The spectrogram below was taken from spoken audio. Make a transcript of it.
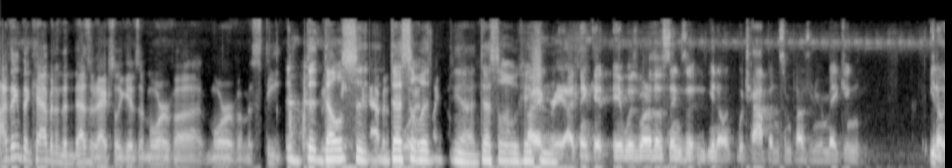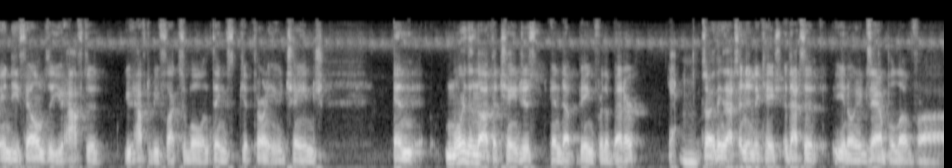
I think the cabin in the desert actually gives it more of a more of a mystique. The We've desolate, the woods, desolate, like- yeah, desolate location. I location. agree. I think it, it was one of those things that you know, which happens sometimes when you're making, you know, indie films that you have to you have to be flexible and things get thrown at you, change, and more than not, the changes end up being for the better. Yeah. So I think that's an indication. That's a you know an example of uh,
